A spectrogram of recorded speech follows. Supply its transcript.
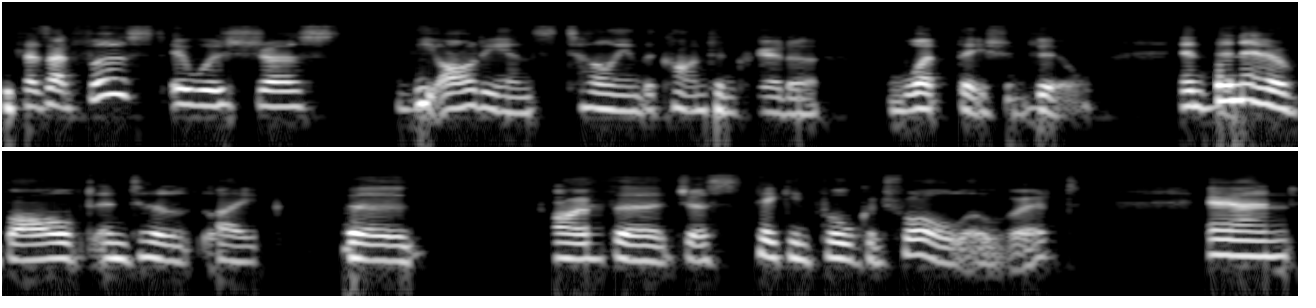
Because at first it was just the audience telling the content creator what they should do. And then it evolved into like the Arthur just taking full control over it. And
